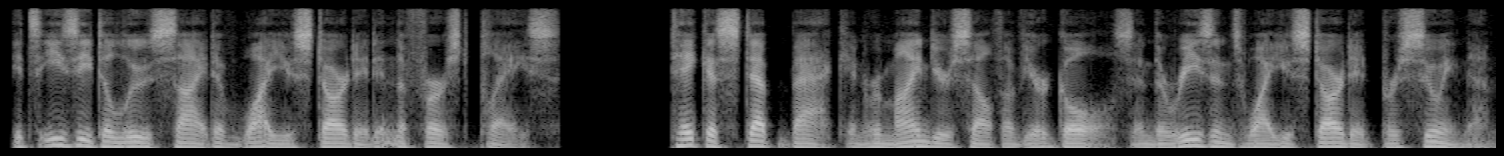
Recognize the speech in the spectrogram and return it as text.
It's easy to lose sight of why you started in the first place. Take a step back and remind yourself of your goals and the reasons why you started pursuing them.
